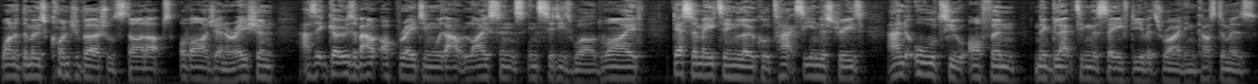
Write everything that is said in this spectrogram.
one of the most controversial startups of our generation as it goes about operating without license in cities worldwide, decimating local taxi industries, and all too often neglecting the safety of its riding customers.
